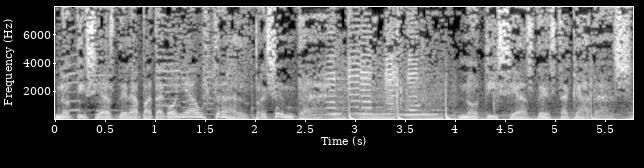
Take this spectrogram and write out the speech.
Noticias de la Patagonia Austral presenta Noticias destacadas.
